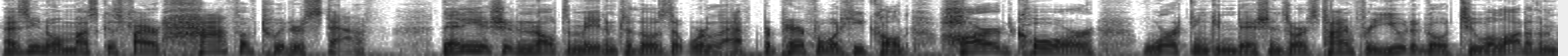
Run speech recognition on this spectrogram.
As you know, Musk has fired half of Twitter's staff. Then he issued an ultimatum to those that were left prepare for what he called hardcore working conditions, or it's time for you to go too. A lot of them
